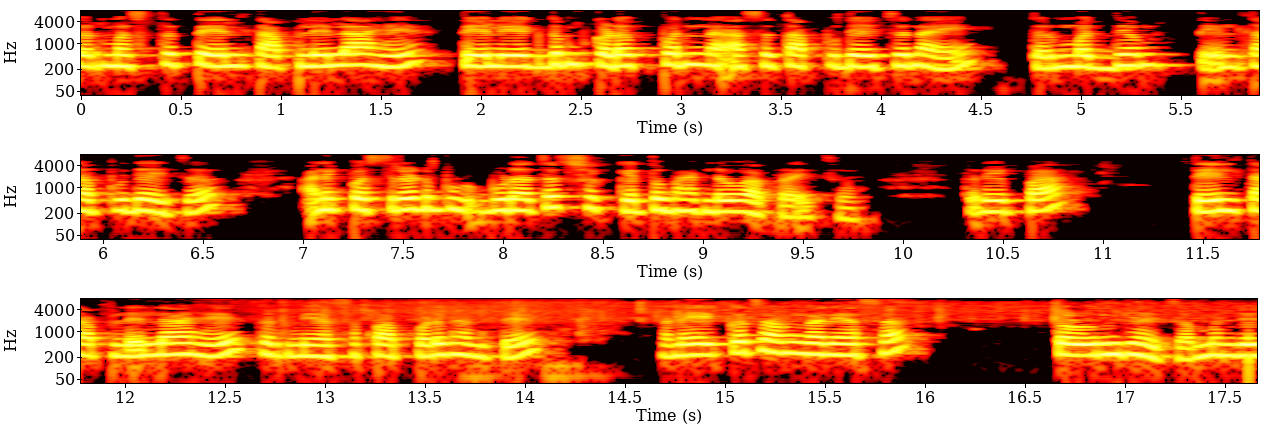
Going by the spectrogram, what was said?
तर मस्त तेल तापलेलं आहे. तेल एकदम कडक पण असं तापू द्यायचं नाही. तर मध्यम तेल तापू द्यायचं आणि पसरट बु बुडाचंच शक्यतो भांडं वापरायचं. तर हे पा तेल तापलेलं आहे तर मी असं पापड घालते आणि एकच अंगाने असा तळून घ्यायचा. म्हणजे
